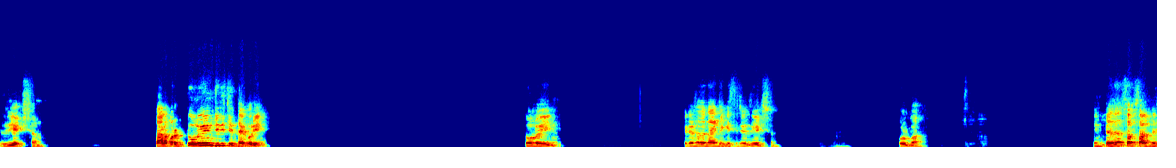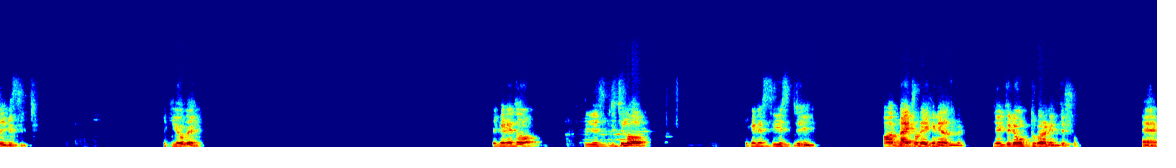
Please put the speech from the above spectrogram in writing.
রিঅ্যাকশন তারপর টলুইন যদি চিন্তা করি টলুইন এটার সাথে নাইট্রিক অ্যাসিডের রিঅ্যাকশন করবা। In presence of sulphuric acid কি হবে এখানে তো সিএস থ্রি ছিল। এখানে সিএস থ্রি আর নাইট্রোটা এখানে আসবে। যেহেতু এটা উত্তর করা নির্দেশক। হ্যাঁ।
